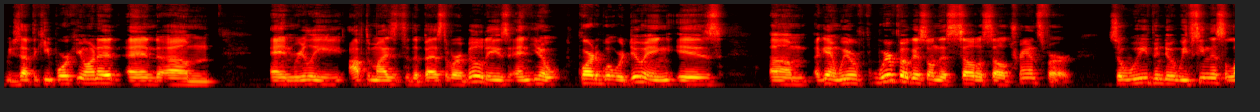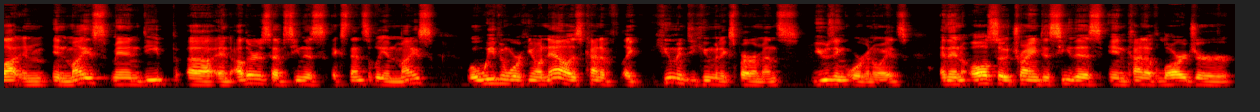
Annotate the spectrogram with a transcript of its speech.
we just have to keep working on it and um, and really optimize it to the best of our abilities. And you know, part of what we're doing is um, again we're we're focused on this cell to cell transfer. So we've been doing we've seen this a lot in in mice. Mandeep uh, and others have seen this extensively in mice. What we've been working on now is kind of like human to human experiments using organoids and then also trying to see this in kind of larger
